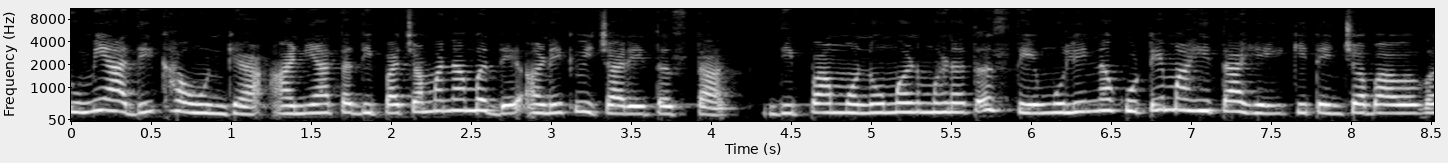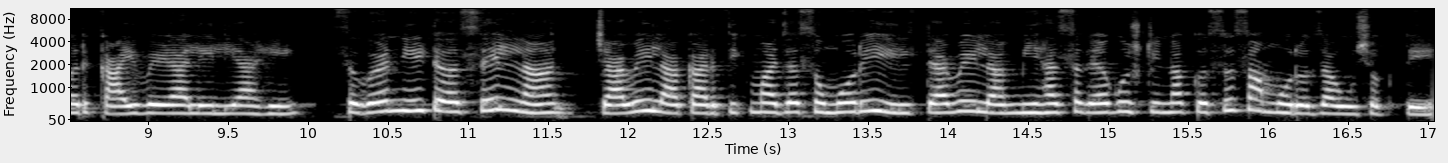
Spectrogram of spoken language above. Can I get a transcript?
तुम्ही आधी खाऊन घ्या आणि आता दीपाच्या मनामध्ये अनेक विचार येत असतात दीपा मनोमन म्हणत असते मुलींना कुठे माहीत आहे की त्यांच्या बाबावर काय वेळ आलेली आहे? सगळं नीट असेल ना? ज्यावेळेला कार्तिक माझ्यासमोर येईल त्यावेळेला मी ह्या सगळ्या गोष्टींना कसं सामोरं जाऊ शकते?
